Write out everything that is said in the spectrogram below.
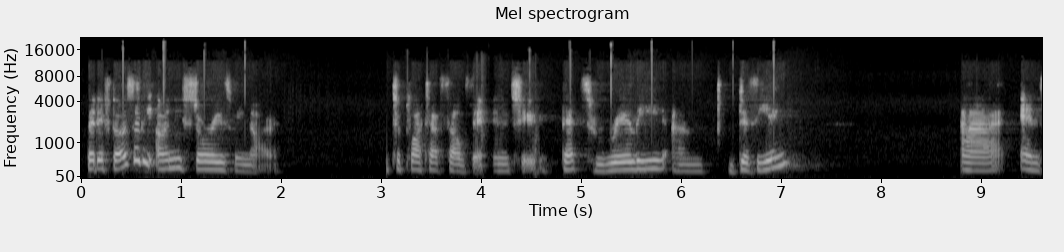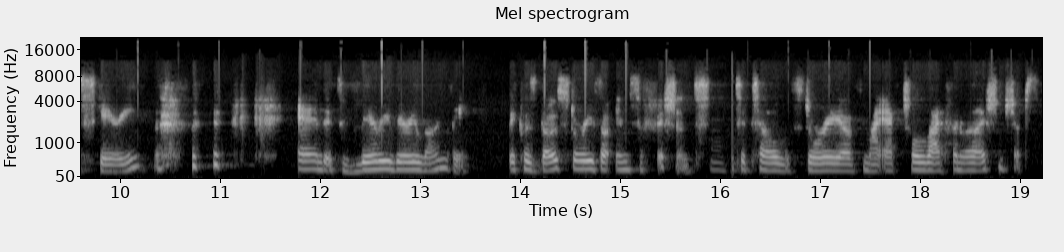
but if those are the only stories we know to plot ourselves into, that's really um, dizzying uh, and scary. and it's very, very lonely because those stories are insufficient mm-hmm. to tell the story of my actual life and relationships.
